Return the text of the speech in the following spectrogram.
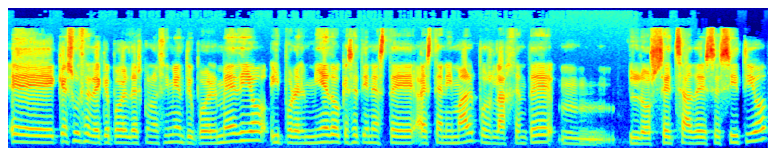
Eh, ¿Qué sucede? Que por el desconocimiento y por el medio y por el miedo que se tiene este, a este animal, pues la gente mm, los echa de ese sitio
